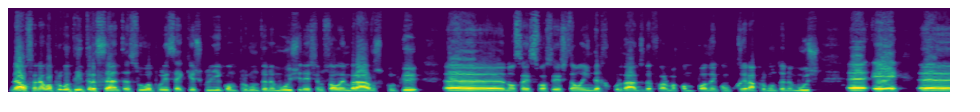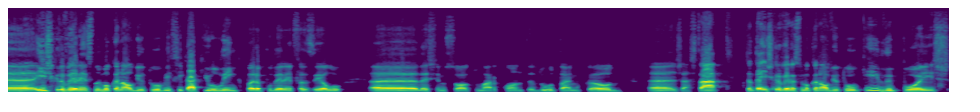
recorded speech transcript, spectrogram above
Nelson, é uma pergunta interessante a sua, por isso é que a escolhi como pergunta na MUX. E deixa-me só lembrar-vos, porque uh, não sei se vocês estão ainda recordados da forma como podem concorrer à pergunta na MUX, uh, é uh, inscreverem-se no meu canal de YouTube e fica aqui o link para poderem fazê-lo. Deixem-me só tomar conta do timecode. Uh, já está. Portanto, é inscreverem-se no meu canal de YouTube e depois,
